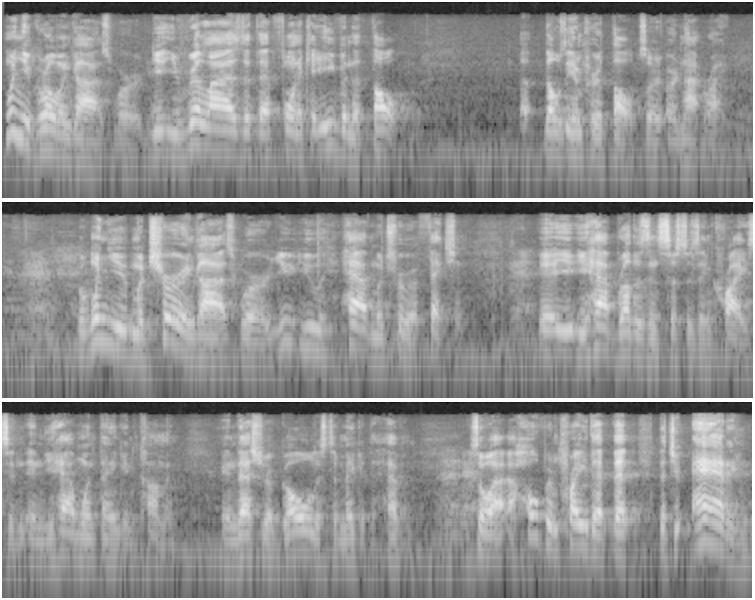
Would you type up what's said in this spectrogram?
when you grow in God's word, you, you realize that that fornication, even the thought, uh, those impure thoughts are, are not right. But when you mature in God's word, you, you have mature affection. You, you have brothers and sisters in Christ, and, and you have one thing in common, and that's your goal is to make it to heaven. So I, I hope and pray that, that, that you're adding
